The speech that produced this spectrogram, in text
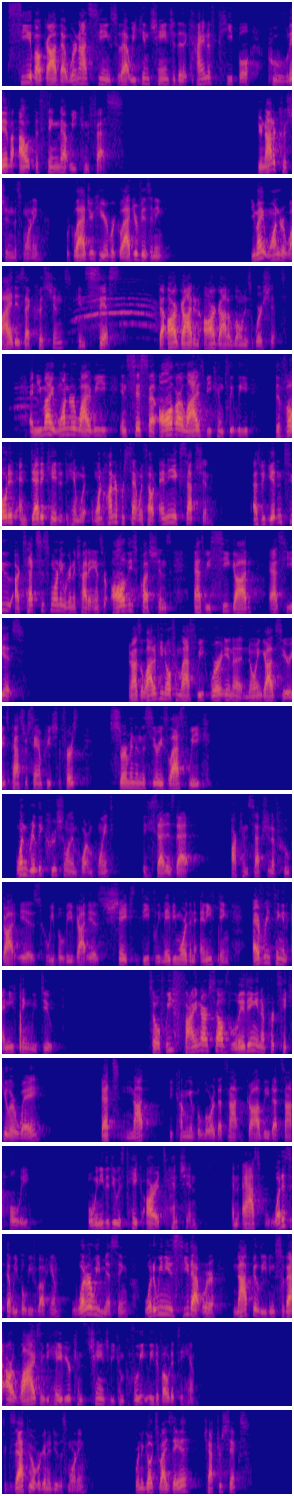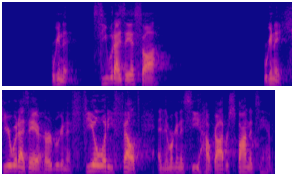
see about God that we're not seeing so that we can change into the kind of people who live out the thing that we confess? If you're not a Christian this morning, we're glad you're here. We're glad you're visiting. You might wonder why it is that Christians insist that our God and our God alone is worshiped. And you might wonder why we insist that all of our lives be completely devoted and dedicated to Him 100% without any exception. As we get into our text this morning, we're going to try to answer all of these questions as we see God as He is. Now, as a lot of you know from last week, we're in a Knowing God series. Pastor Sam preached the first sermon in the series last week. One really crucial and important point he said is that our conception of who God is, who we believe God is, shapes deeply, maybe more than anything, everything and anything we do. So if we find ourselves living in a particular way that's not becoming of the Lord, that's not godly, that's not holy, what we need to do is take our attention and ask, what is it that we believe about Him? What are we missing? What do we need to see that we're not believing so that our lives and behavior can change to be completely devoted to Him. It's exactly what we're going to do this morning. We're going to go to Isaiah chapter 6. We're going to see what Isaiah saw. We're going to hear what Isaiah heard. We're going to feel what he felt. And then we're going to see how God responded to him.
